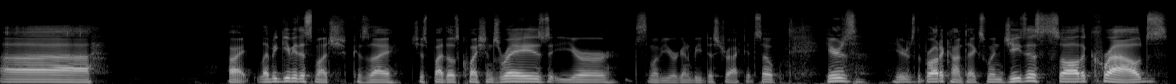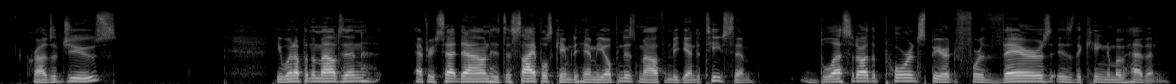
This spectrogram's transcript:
to. Uh, all right, let me give you this much because I just by those questions raised, you're some of you are going to be distracted. So, here's here's the broader context. When Jesus saw the crowds, crowds of Jews, he went up on the mountain. After he sat down, his disciples came to him. He opened his mouth and began to teach them. Blessed are the poor in spirit, for theirs is the kingdom of heaven.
